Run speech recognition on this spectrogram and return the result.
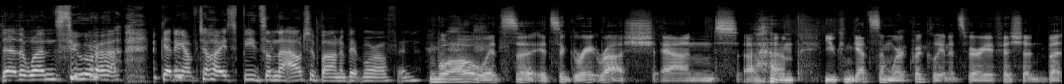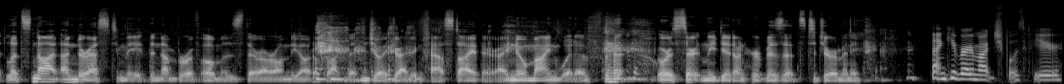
they're the ones who are getting up to high speeds on the autobahn a bit more often. Whoa, it's a, it's a great rush, and um, you can get somewhere quickly, and it's very efficient. But let's not underestimate the number of Omas there are on the autobahn that enjoy driving fast either. I know mine would have, or certainly did on her visits to Germany. Thank you very much, both of you.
